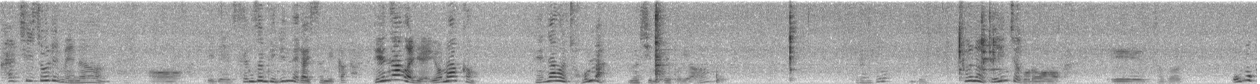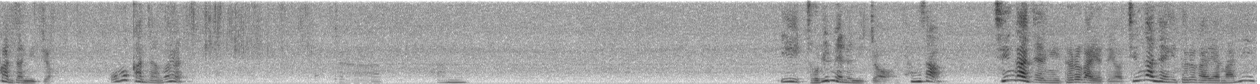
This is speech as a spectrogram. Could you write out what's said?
칼치 조림에는 어, 이제 생선 비린내가 있으니까 된장을 예, 요만큼 된장을 조금만 넣으시면 되고요. 그리고 이제 저는 개인적으로 이 저거 오복 간장 있죠. 오복 간장을 자한 이 조림에는 있죠. 항상 진간장이 들어가야 돼요. 진간장이 들어가야만이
